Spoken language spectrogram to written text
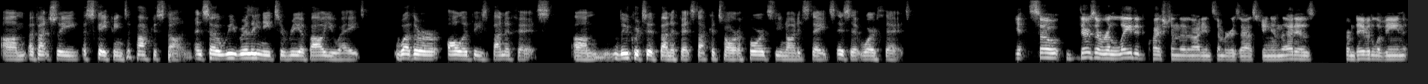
um, eventually escaping to Pakistan. And so we really need to reevaluate whether all of these benefits, um, lucrative benefits that Qatar affords the United States, is it worth it? Yeah, so there's a related question that an audience member is asking, and that is from David Levine.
